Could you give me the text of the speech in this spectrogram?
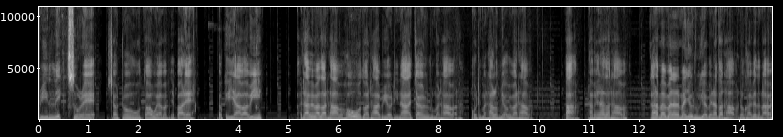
relic ဆိုတော့ ရှော့တော့ကိုသွားဝယ်ရမှာဖြစ်ပါတယ် Okay ရပါပြီအဒါဘယ်မှာသွားထားမှာဟိုးကိုသွားထားပြီးတော့ဒီနာကကြောက်ရွံ့လူမှာထားမှာလားဟိုဒီမှာထားလို့မရဘူးဘယ်မှာထားမှာဟာဒါဘယ်နာသွားထားမှာကာလမမမရုပ်ထုရဘယ်နာသွားထားမှာဒုက္ခပြဿနာပဲ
